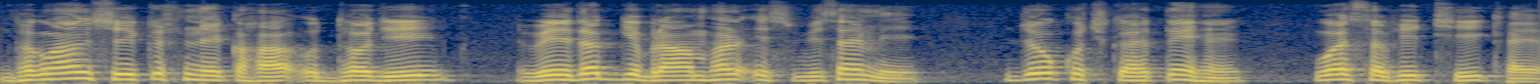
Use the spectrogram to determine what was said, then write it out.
भगवान श्री कृष्ण ने कहा, उद्धव जी, वेदज्ञ ब्राह्मण इस विषय में जो कुछ कहते हैं, वह सभी ठीक है,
